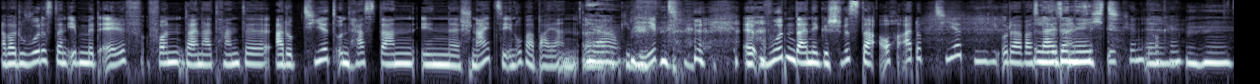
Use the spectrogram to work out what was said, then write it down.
Aber du wurdest dann eben mit elf von deiner Tante adoptiert und hast dann in Schneidsee in Oberbayern äh, Ja. gelebt. äh, wurden deine Geschwister auch adoptiert? Wie, oder was Leider das nicht. Kind? Äh, Okay. mhm.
